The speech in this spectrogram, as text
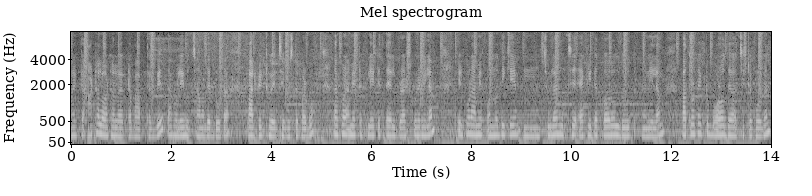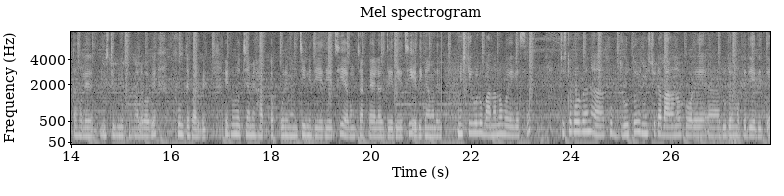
অনেকটা আঠালো আঠালো একটা ভাব থাকবে, তাহলেই হচ্ছে আমাদের ডোটা পারফেক্ট হয়েছে, বুঝতে পারব। তারপর আমি একটা প্লেটে তেল ব্রাশ করে নিলাম। এরপর আমি অন্যদিকে চুলায় হচ্ছে এক লিটার তরল দুধ নিলাম। পাত্রটা একটু বড় দেওয়ার চেষ্টা করবেন, তাহলে মিষ্টিগুলো খুব ভালোভাবে ফুলতে পারবে। এরপর হচ্ছে আমি হাফ কাপ পরিমাণ চিনি দিয়ে দিয়েছি এবং চারটা এলাচ দিয়ে দিয়েছি। এদিকে আমাদের মিষ্টিগুলো বানানো হয়ে গেছে। চেষ্টা করবেন খুব দ্রুতই মিষ্টিটা বানানোর পরে দুধের মধ্যে দিয়ে দিতে,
